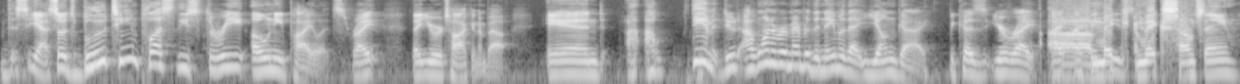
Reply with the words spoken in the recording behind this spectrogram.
this yeah, so it's blue team plus these three Oni pilots, right? That you were talking about. And I, I'll damn it, dude, I want to remember the name of that young guy because you're right. I, I Uh, think Mick, he's Mick something.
